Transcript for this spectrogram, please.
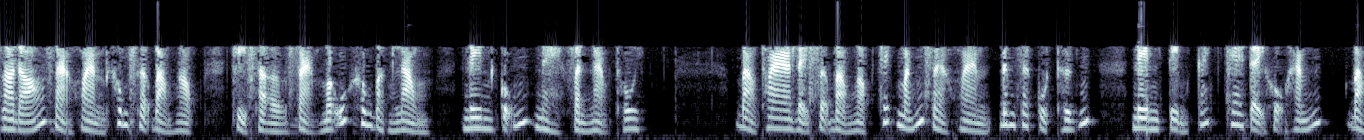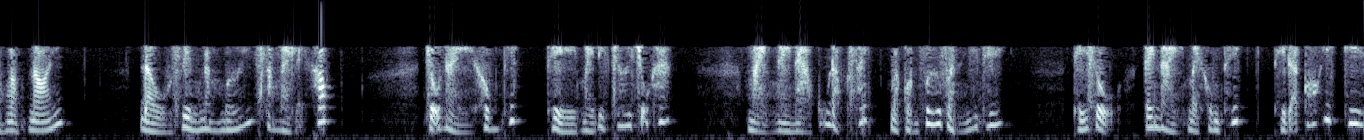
Do đó giả hoàn không sợ Bảo Ngọc, chỉ sợ giả mẫu không bằng lòng, nên cũng nể phần nào thôi. Bảo Thoa lại sợ Bảo Ngọc trách mắng giả hoàn đâm ra cột hứng, nên tìm cách che đậy hộ hắn. Bảo Ngọc nói, đầu riêng năm mới sao mày lại khóc? Chỗ này không thích thì mày đi chơi chỗ khác. Mày ngày nào cũng đọc sách mà còn vơ vẩn như thế. Thí dụ, cái này mày không thích thì đã có cái kia.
